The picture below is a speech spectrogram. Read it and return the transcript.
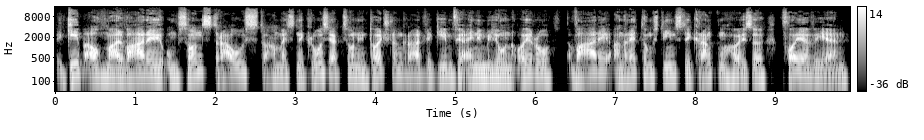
gebe auch mal Ware umsonst raus. Da haben wir jetzt eine große Aktion in Deutschland gerade. Wir geben für eine Million Euro Ware an Rettungsdienste, Krankenhäuser, Feuerwehren.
